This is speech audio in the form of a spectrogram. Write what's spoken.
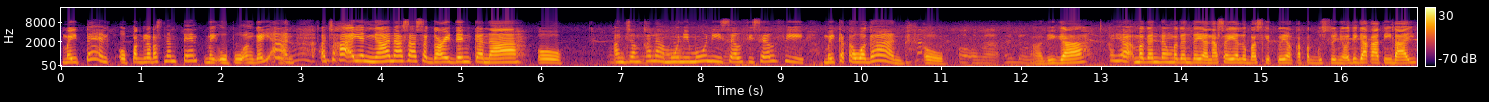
May tent. O, paglabas ng tent, may upo ang gayaan. At saka, ayan nga, nasa sa garden ka na. O, andyan ka lang, muni-muni, selfie-selfie. May katawagan. O, Oo nga. Hello. o di ga? Kaya magandang maganda yan. Nasa yellow basket ko yan kapag gusto nyo. O, di ga, katibay?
